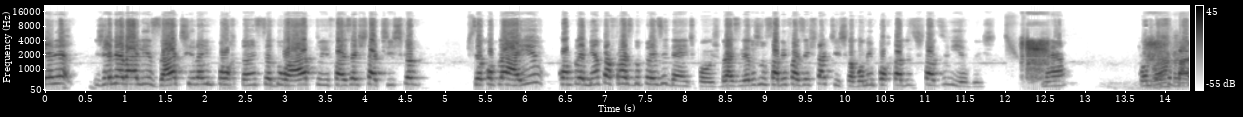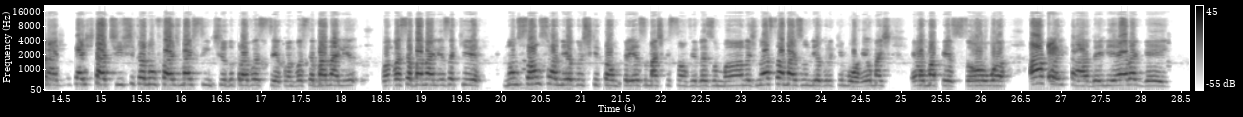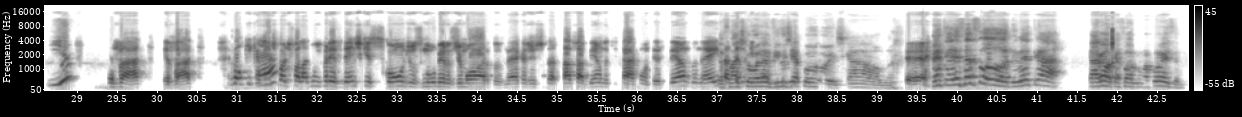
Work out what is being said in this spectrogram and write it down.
Generalizar tira a importância do ato e faz a estatística você comprar. Aí complementa a frase do presidente, pô, os brasileiros não sabem fazer estatística, vamos importar dos Estados Unidos, né? Quando você banaliza a estatística, não faz mais sentido para você. Quando você banaliza, quando você banaliza que não são só negros que estão presos, mas que são vidas humanas, não é só mais um negro que morreu, mas é uma pessoa. Ah, é. coitado, ele era gay. E? Exato, exato. Bom, o que, que a gente pode falar de um presidente que esconde os números de mortos, né? Que a gente está tá sabendo o que está acontecendo, né? E Já tá faz coronavírus que... depois, calma. É. Vai entrar nesse assunto, vai entrar. Carol, quer falar alguma coisa?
